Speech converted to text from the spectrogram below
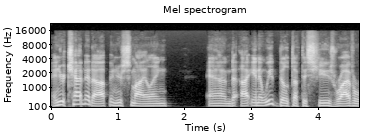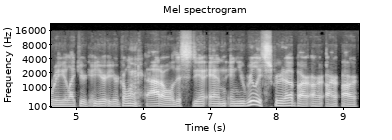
and you're chatting it up and you're smiling, and uh, you know we've built up this huge rivalry. Like you're you're, you're going to battle this, and and you really screwed up our our our our,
